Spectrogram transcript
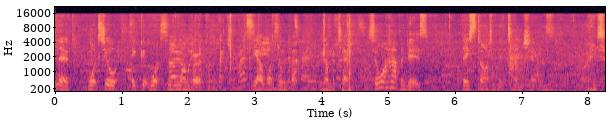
No, what's your, what's the Oh, number? The. Yeah, what's on the back? 10. Number 10. So what happened is they started with 10 chains, right?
